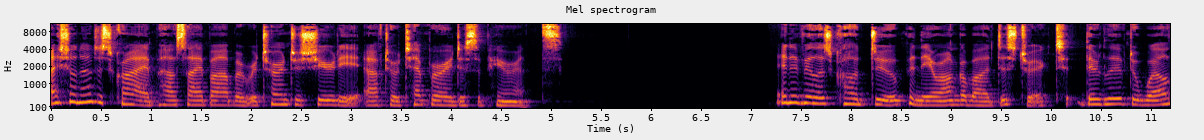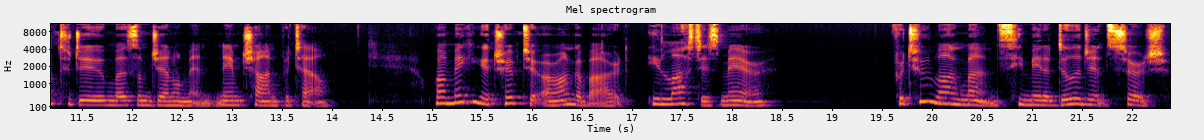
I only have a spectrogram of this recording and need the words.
I shall now describe how Sai Baba returned to Shirdi after a temporary disappearance. In a village called Dhoop in the Aurangabad district, there lived a well to do Muslim gentleman named Chand Patil. While making a trip to Aurangabad, he lost his mare. For two long months he made a diligent search,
